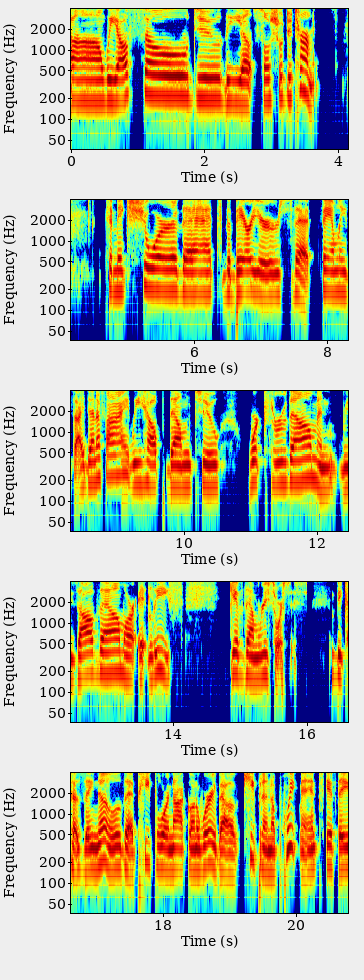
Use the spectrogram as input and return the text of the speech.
Uh, we also do the uh, social determinants to make sure that the barriers that families identify, we help them to work through them and resolve them, or at least give them resources because they know that people are not going to worry about keeping an appointment if they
